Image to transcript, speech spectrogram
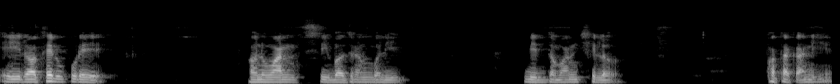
এই রথের উপরে হনুমান শ্রী বজরংবলী বিদ্যমান ছিল পতাকা নিয়ে।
